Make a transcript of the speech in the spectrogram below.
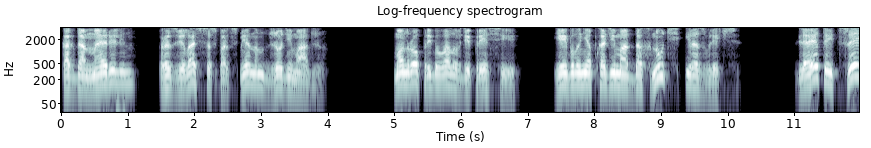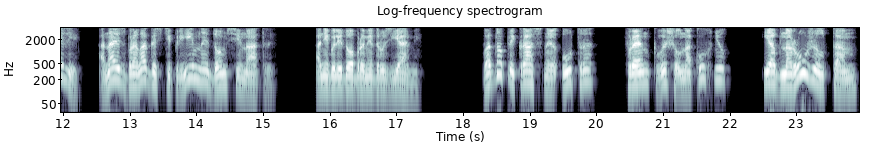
когда Мэрилин развелась со спортсменом Джоди Маджо. Монро пребывала в депрессии, Ей было необходимо отдохнуть и развлечься. Для этой цели она избрала гостеприимный дом Синатры. Они были добрыми друзьями. В одно прекрасное утро Фрэнк вышел на кухню и обнаружил там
